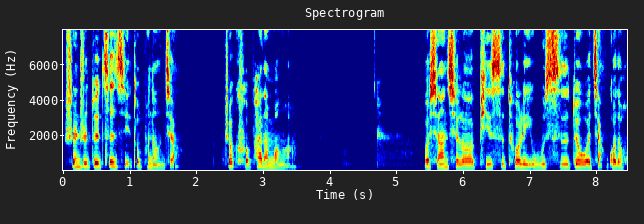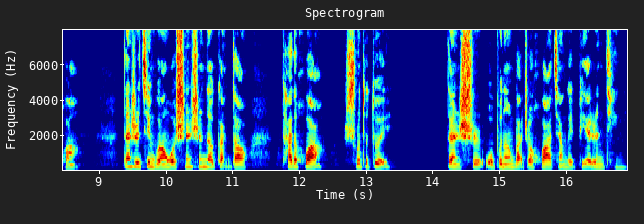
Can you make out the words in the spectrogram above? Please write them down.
甚至对自己都不能讲。这可怕的梦啊！我想起了皮斯托里乌斯对我讲过的话，但是尽管我深深地感到他的话说的对。但是我不能把这话讲给别人听，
